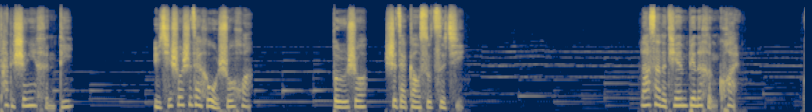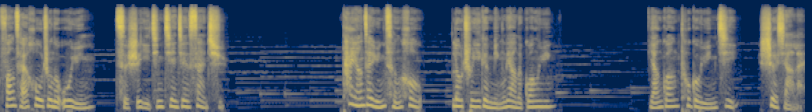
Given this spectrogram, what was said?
他的声音很低，与其说是在和我说话，不如说是在告诉自己。拉萨的天变得很快，方才厚重的乌云，此时已经渐渐散去。太阳在云层后露出一个明亮的光晕。阳光透过云际射下来，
